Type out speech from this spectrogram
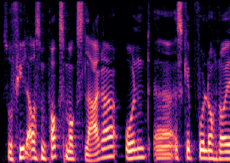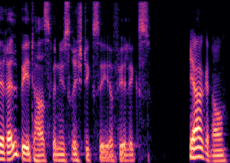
So viel aus dem Proxmox Lager und äh, es gibt wohl noch neue REL-Betas, wenn ich es richtig sehe, Felix. Ja, genau.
